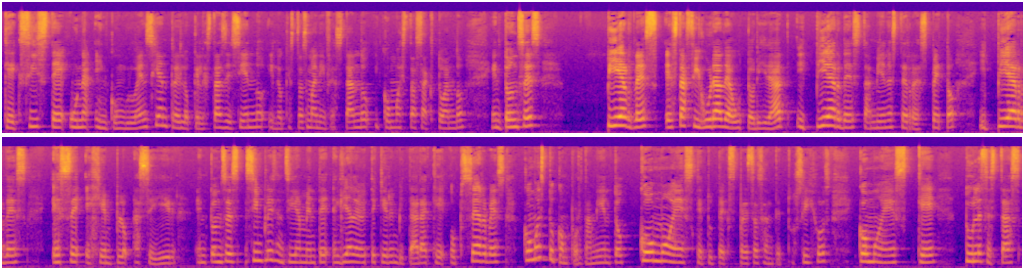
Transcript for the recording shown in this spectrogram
que existe una incongruencia entre lo que le estás diciendo y lo que estás manifestando y cómo estás actuando. Entonces, pierdes esta figura de autoridad y pierdes también este respeto y pierdes ese ejemplo a seguir. Entonces, simple y sencillamente, el día de hoy te quiero invitar a que observes cómo es tu comportamiento, cómo es que tú te expresas ante tus hijos, cómo es que tú les estás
